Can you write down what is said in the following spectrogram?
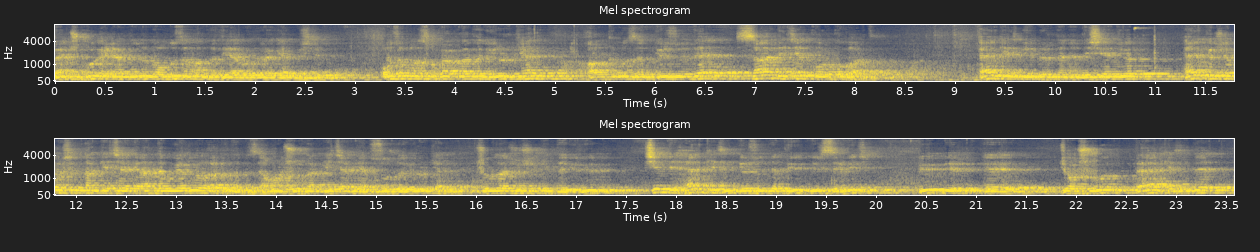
Ben çukur eylemlerinin olduğu zaman da Diyarbakır'a gelmiştim. O zaman sokaklarda yürürken halkımızın gözünde sadece korku vardı. Herkes birbirinden endişe ediyor. Her köşe başından geçerken hatta uyarıyorlardı da bizi. Ama şuradan geçerken, şurada yürürken, şuradan şu şekilde yürüyün. Şimdi herkesin gözünde büyük bir sevinç, büyük bir e, coşku ve herkesin de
